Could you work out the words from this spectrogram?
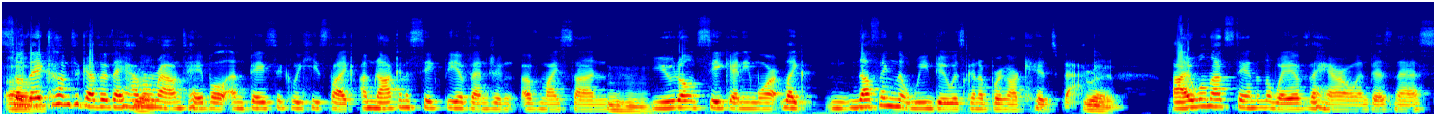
So Um, they come together, they have a round table, and basically he's like, I'm not going to seek the avenging of my son. mhm. You don't seek anymore. Like, nothing that we do is going to bring our kids back. Right. I will not stand in the way of the heroin business,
